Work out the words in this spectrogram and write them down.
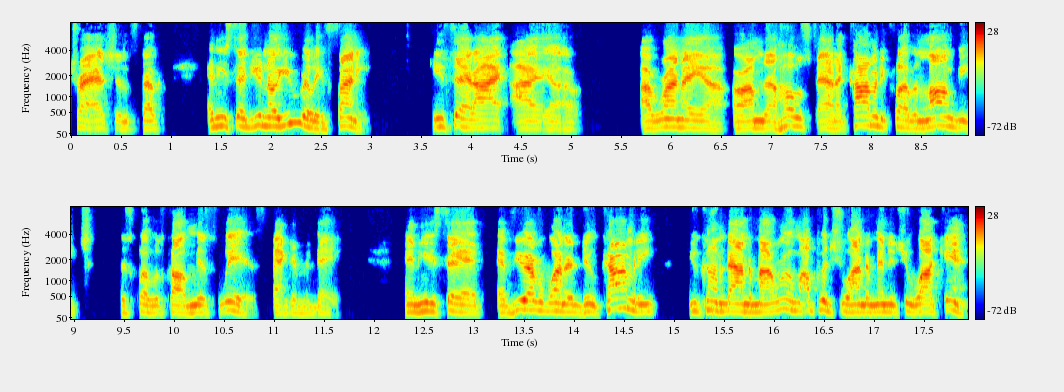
trash and stuff. And he said, "You know, you're really funny." He said, "I I uh, I run a, uh, or I'm the host at a comedy club in Long Beach. This club was called Miss Wiz back in the day. And he said, if you ever want to do comedy, you come down to my room. I'll put you on the minute you walk in.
